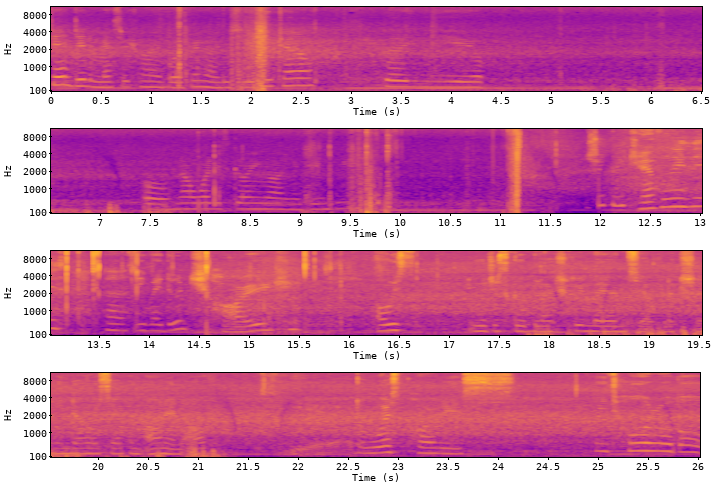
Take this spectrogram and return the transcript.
Jen did a message from my boyfriend on this YouTube channel, but yeah. Oh, now what is going on Should be careful with this, because if I don't charge, always it will just go black screen by itself, like shutting down itself and on and off. Yeah, the worst part is it's horrible.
